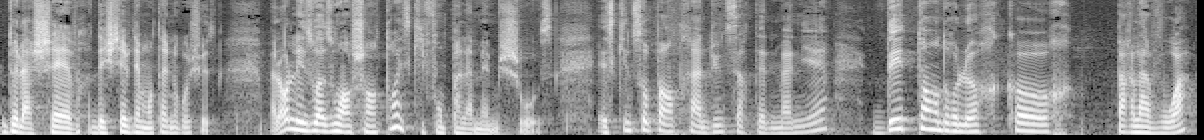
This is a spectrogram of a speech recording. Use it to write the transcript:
de la chèvre, des chèvres des montagnes rocheuses. Alors les oiseaux en chantant, est-ce qu'ils font pas la même chose? Est-ce qu'ils ne sont pas en train, d'une certaine manière, d'étendre leur corps par la voix,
